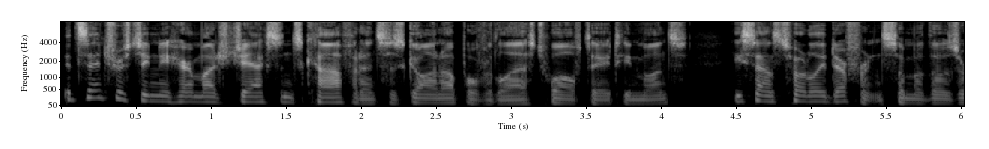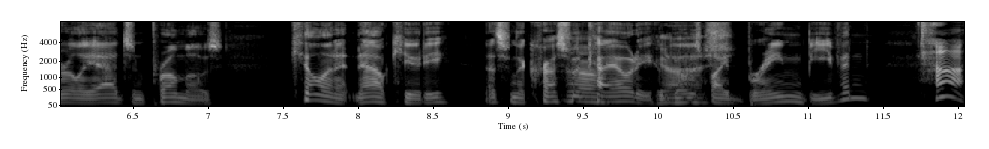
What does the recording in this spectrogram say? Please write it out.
It's interesting to hear how much Jackson's confidence has gone up over the last 12 to 18 months. He sounds totally different in some of those early ads and promos. Killing it now, cutie. That's from the Crestwood Oh, Coyote, who goes gosh. by Brain Beaven. Huh.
